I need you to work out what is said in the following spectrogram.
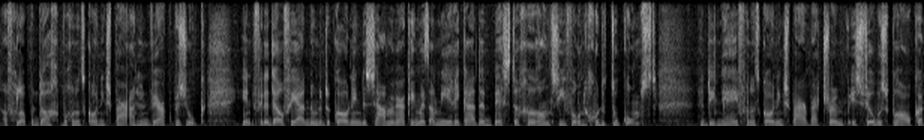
Afgelopen dag begon het koningspaar aan hun werkbezoek. In Philadelphia noemde de koning de samenwerking met Amerika... de beste garantie voor een goede toekomst. Het diner van het koningspaar bij Trump is veel besproken.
